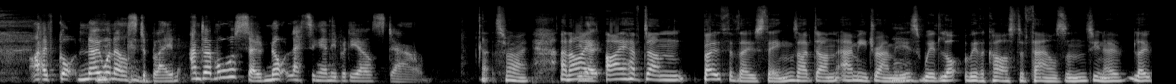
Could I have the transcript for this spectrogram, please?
I've got no one else to blame, and I'm also not letting anybody else down. That's right. And I, know- I have done both of those things. I've done am drammies mm. with lot, with a cast of thousands, you know, low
